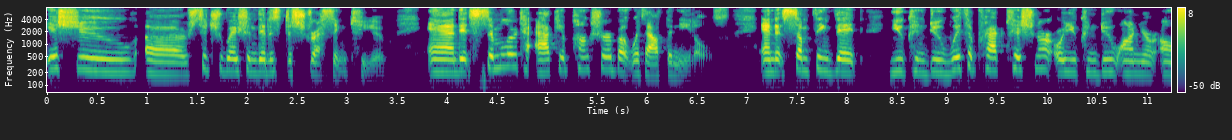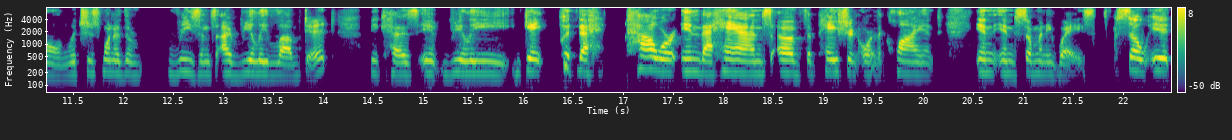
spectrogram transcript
issue uh, situation that is distressing to you. And it's similar to acupuncture, but without the needles. And it's something that you can do with a practitioner or you can do on your own, which is one of the reasons I really loved it because it really get, put the power in the hands of the patient or the client in in so many ways. So it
